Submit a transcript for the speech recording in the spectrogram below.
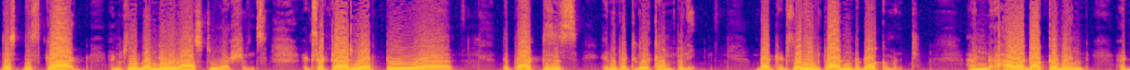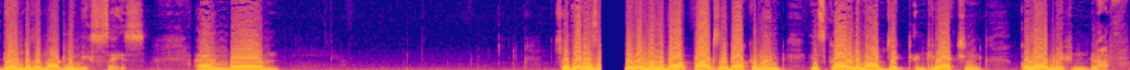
just discard and keep only the last two versions. It's entirely up to uh, the practices in a particular company, but it's very important to document and have a document at the end of the modeling exercise. And um, so there is a, one of the parts of the document is called an object interaction collaboration graph.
